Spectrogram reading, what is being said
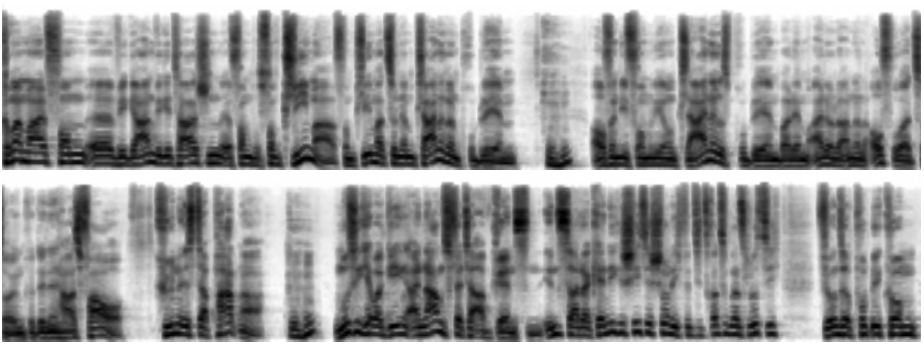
Kommen wir mal vom äh, vegan, vegetarischen, äh, vom, vom Klima, vom Klima zu einem kleineren Problem. Mhm. Auch wenn die Formulierung kleineres Problem bei dem einen oder anderen Aufruhr erzeugen könnte, den HSV. Kühne ist der Partner Mhm. Muss ich aber gegen einen Namensvetter abgrenzen. Insider kennen die Geschichte schon. Ich finde sie trotzdem ganz lustig für unser Publikum.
